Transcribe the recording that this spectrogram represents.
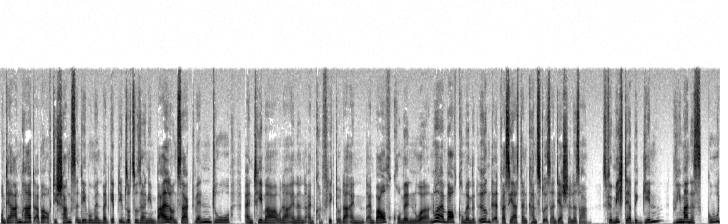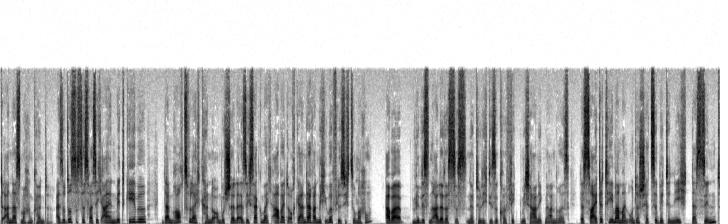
Und der andere hat aber auch die Chance in dem Moment, man gibt ihm sozusagen den Ball und sagt, wenn du ein Thema oder einen, einen Konflikt oder ein, ein Bauchkrummeln nur, nur ein Bauchkrummeln mit irgendetwas hier hast, dann kannst du es an der Stelle sagen ist für mich der Beginn, wie man es gut anders machen könnte. Also das ist das, was ich allen mitgebe. Dann braucht es vielleicht keine Ombudsstelle. Also ich sage immer, ich arbeite auch gern daran, mich überflüssig zu machen. Aber wir wissen alle, dass das natürlich diese Konfliktmechanik eine andere ist. Das zweite Thema, man unterschätze bitte nicht, das sind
